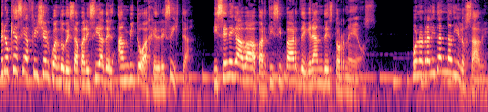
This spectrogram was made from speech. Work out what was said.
Pero ¿qué hacía Fisher cuando desaparecía del ámbito ajedrecista y se negaba a participar de grandes torneos? Bueno, en realidad nadie lo sabe.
